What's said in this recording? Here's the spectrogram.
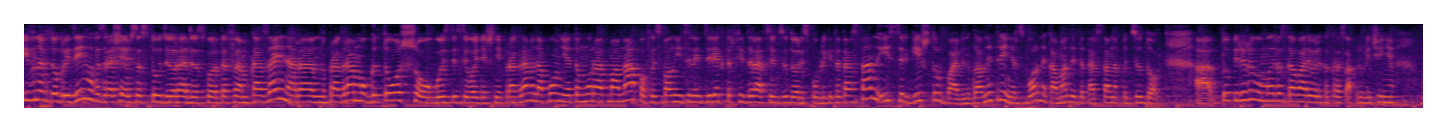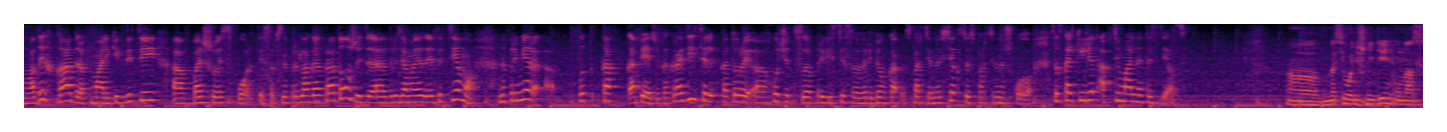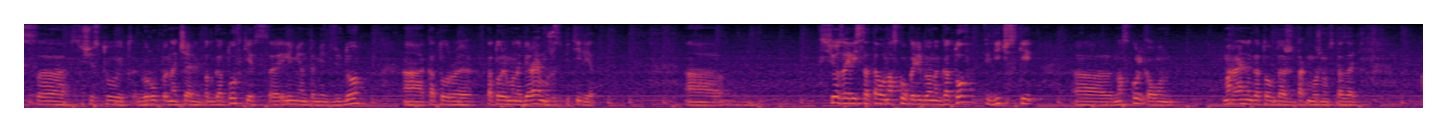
И вновь добрый день. Мы возвращаемся в студию Радио Спорт ФМ Казань на, на программу ГТО Шоу. Гости сегодняшней программы, напомню, это Мурат Манапов, исполнительный директор Федерации дзюдо Республики Татарстан и Сергей Штурбабин, главный тренер сборной команды Татарстана по дзюдо. А, до перерыва мы разговаривали как раз о привлечении молодых кадров, маленьких детей а, в большой спорт. И, собственно, предлагаю продолжить, э, друзья мои, эту тему. Например, вот как, опять же, как родитель, который э, хочет э, привести своего ребенка в спортивную секцию, в спортивную школу, со скольки лет оптимально это сделать? Э, на сегодняшний день у нас существуют группы начальной подготовки с элементами дзюдо, которые, в которые мы набираем уже с 5 лет. Все зависит от того, насколько ребенок готов физически, насколько он морально готов даже, так можно сказать.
